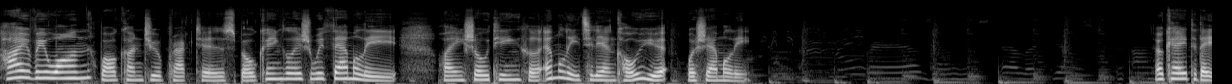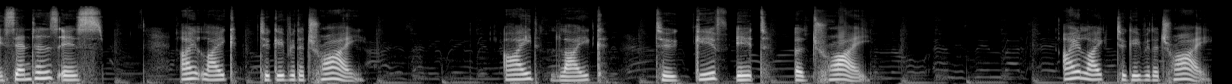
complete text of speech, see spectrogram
Hi everyone, welcome to practice spoken English with Emily. 欢迎收听和 Emily 一起练口语，我是 Emily。Okay, today's sentence is I'd like to give it a try. I'd like to give it a try. I like to give it a try.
